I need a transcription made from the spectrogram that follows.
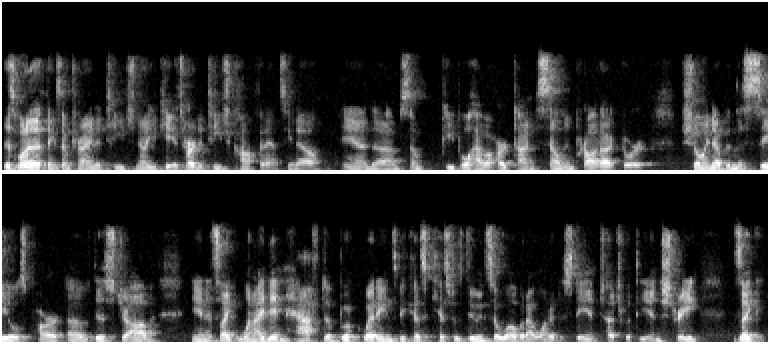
this one of the things I'm trying to teach now. You it's hard to teach confidence, you know, and um, some people have a hard time selling product or showing up in the sales part of this job. And it's like when I didn't have to book weddings because Kiss was doing so well, but I wanted to stay in touch with the industry. It's like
